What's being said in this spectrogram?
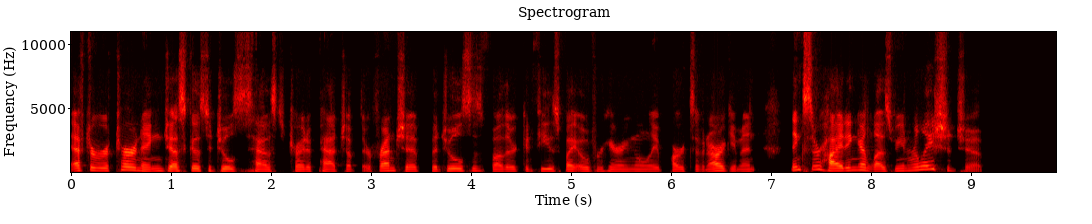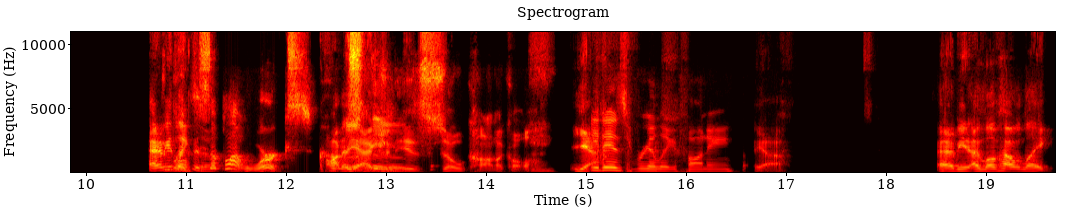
After returning, Jess goes to Jules's house to try to patch up their friendship, but Jules's mother, confused by overhearing only parts of an argument, thinks they're hiding a lesbian relationship. And I mean, like, the Also- subplot works. Her Honestly, reaction is so comical. yeah, It is really funny. yeah. I mean, I love how like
